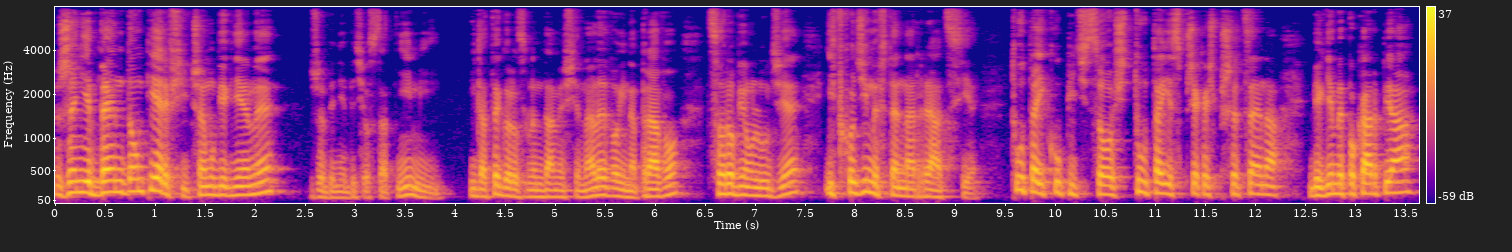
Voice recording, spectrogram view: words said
że nie będą pierwsi. Czemu biegniemy? Żeby nie być ostatnimi. I dlatego rozglądamy się na lewo i na prawo, co robią ludzie, i wchodzimy w tę narrację. Tutaj kupić coś, tutaj jest jakaś przecena. Biegniemy po karpia?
